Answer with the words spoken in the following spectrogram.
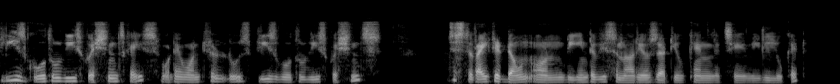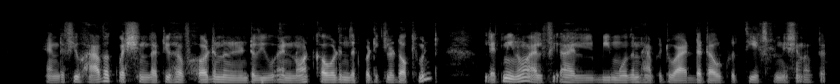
Please go through these questions, guys. What I want you to do is please go through these questions. Just write it down on the interview scenarios that you can, let's say, really look at. And if you have a question that you have heard in an interview and not covered in that particular document, let me know. I'll, I'll be more than happy to add that out with the explanation out there.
